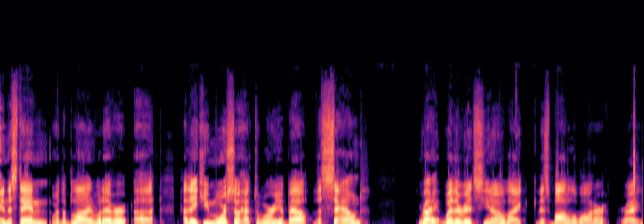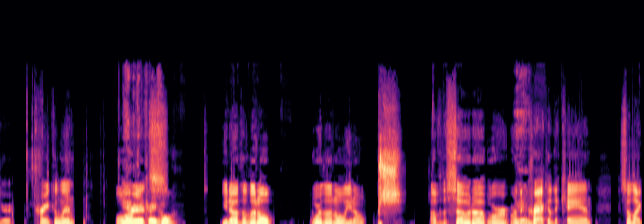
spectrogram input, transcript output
in the stand or the blind, whatever. Uh, I think you more so have to worry about the sound, right? Whether it's you know like this bottle of water, right? You're crinkling, or Yeah, it's crinkle. you know the little or the little you know psh of the soda or or Yeah. the crack of the can so like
